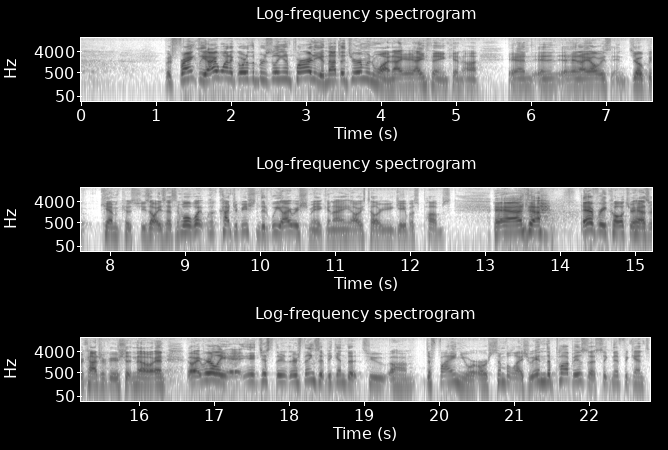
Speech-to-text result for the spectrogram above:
but frankly, I want to go to the Brazilian party and not the German one, I, I think. And, uh, and, and, and I always joke with Kim because she's always asking, well, what, what, contribution did we Irish make? And I always tell her, you gave us pubs. And uh, every culture has their contribution. No, and uh, really, it just there, there are things that begin to, to um, define you or, or, symbolize you. And the pub is a significant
